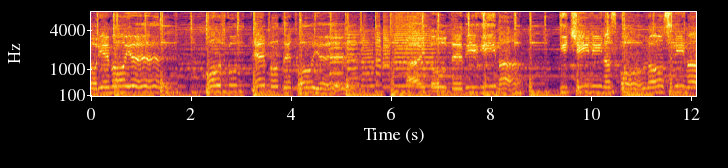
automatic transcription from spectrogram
Zagorje moje, otkud ljepote tvoje, kaj to u tebi ima i čini nas ponosnima.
